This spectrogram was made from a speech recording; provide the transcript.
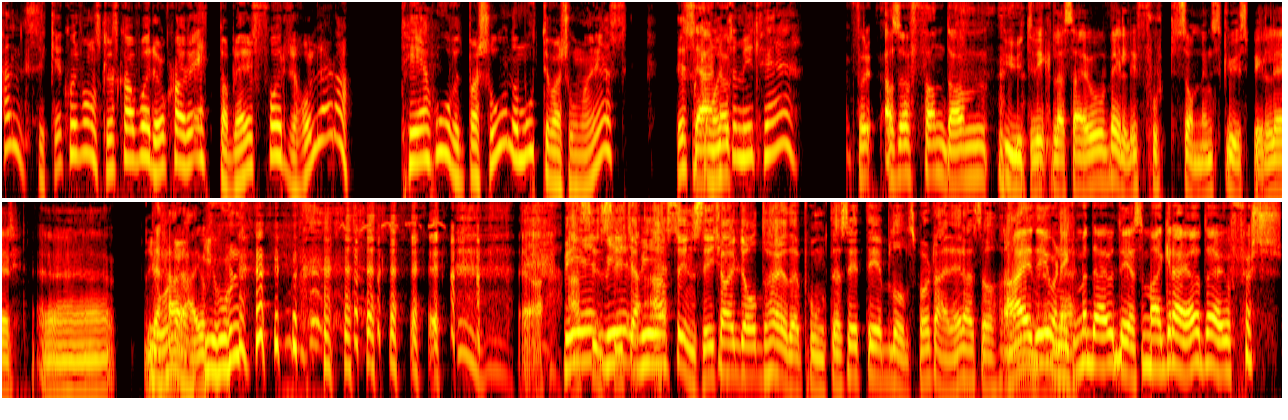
helsike hvor vanskelig det skal være å klare å etablere et forhold her, da. Til hovedpersonen og motivasjonen hans. Det skal nok- ikke så mye til. For altså, van Damme utvikla seg jo veldig fort som en skuespiller. Eh, det Gjorde her er jo Jorden! ja, jeg syns ikke, vi- han nådde høydepunktet sitt i Bloodsport heller, altså. Nei, det gjorde han ikke, men det er jo det som er greia. Det er jo, først,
